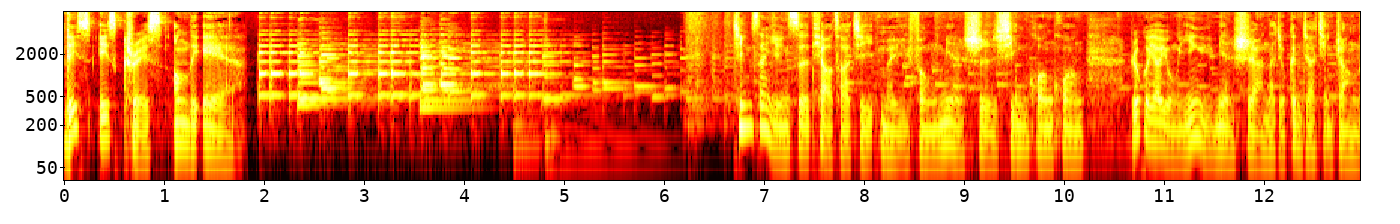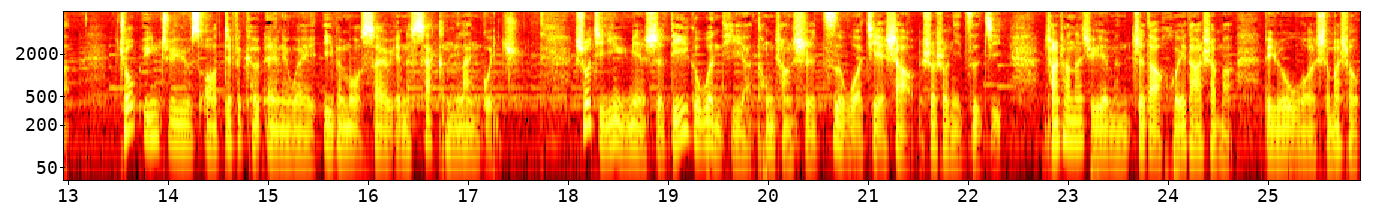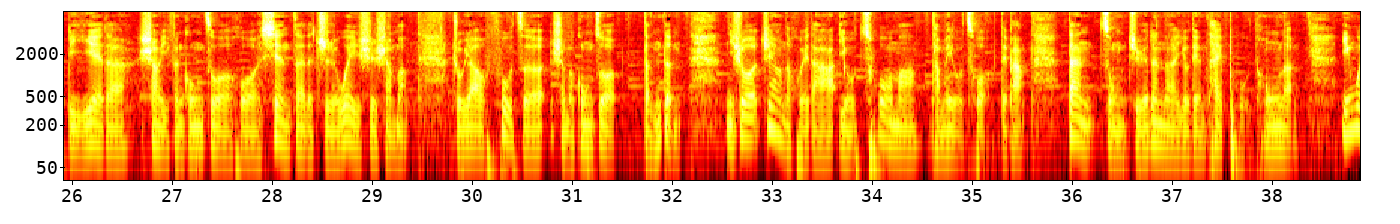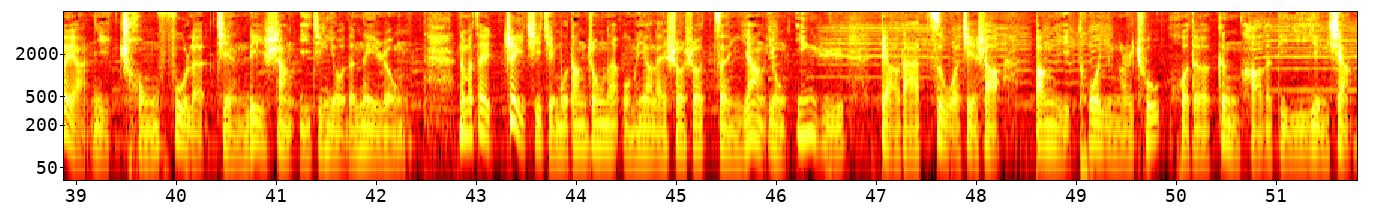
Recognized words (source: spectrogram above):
This is Chris on the air。金三银四跳槽季，每逢面试心慌慌。如果要用英语面试啊，那就更加紧张了。Job interviews are difficult anyway, even more so in a second language. 说起英语面试，第一个问题啊，通常是自我介绍，说说你自己。常常呢，学员们知道回答什么，比如我什么时候毕业的，上一份工作或现在的职位是什么，主要负责什么工作。等等，你说这样的回答有错吗？他没有错，对吧？但总觉得呢有点太普通了，因为啊你重复了简历上已经有的内容。那么在这一期节目当中呢，我们要来说说怎样用英语表达自我介绍，帮你脱颖而出，获得更好的第一印象。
